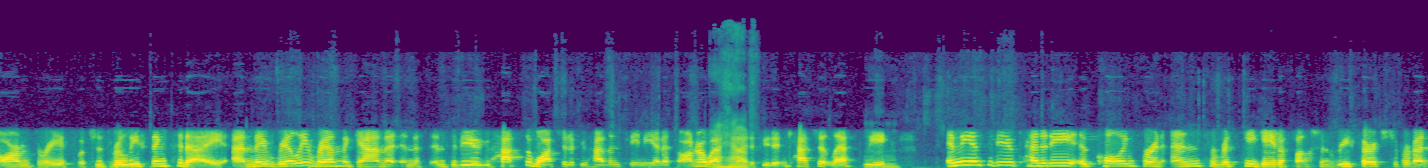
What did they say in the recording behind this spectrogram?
arms race, which is releasing today. And they really ran the gamut in this interview. You have to watch it if you haven't seen it yet. It's on our website if you didn't catch it last mm-hmm. week. In the interview, Kennedy is calling for an end to risky gain of function research to prevent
